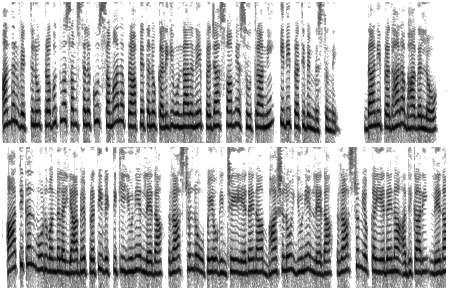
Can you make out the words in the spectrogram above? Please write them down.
అందరు వ్యక్తులు ప్రభుత్వ సంస్థలకు సమాన ప్రాప్యతను కలిగి ఉండాలనే ప్రజాస్వామ్య సూత్రాన్ని ఇది ప్రతిబింబిస్తుంది. దాని ప్రధాన భాగంలో ఆర్టికల్ మూడు వందల యాభై ప్రతి వ్యక్తికి యూనియన్ లేదా రాష్ట్రంలో ఉపయోగించే ఏదైనా భాషలో యూనియన్ లేదా రాష్ట్రం యొక్క ఏదైనా అధికారి లేదా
